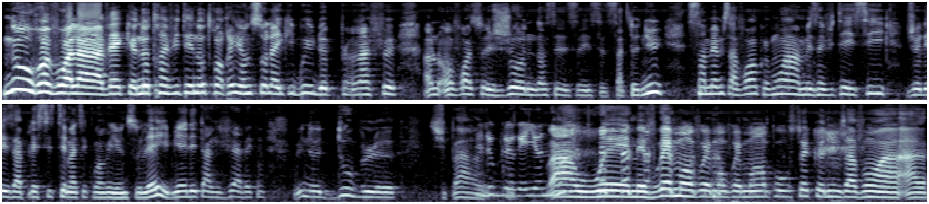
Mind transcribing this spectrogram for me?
Nous revoilà avec notre invité, notre rayon de soleil qui brille de plein feu. On voit ce jaune dans sa tenue, sans même savoir que moi, mes invités ici, je les appelais systématiquement rayon de soleil. Eh bien, il est arrivé avec une double je sais pas. Un double rayonnement. Ah ouais, mais vraiment, vraiment, vraiment, pour ce que nous avons à,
